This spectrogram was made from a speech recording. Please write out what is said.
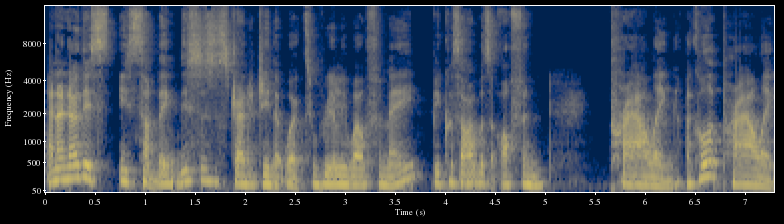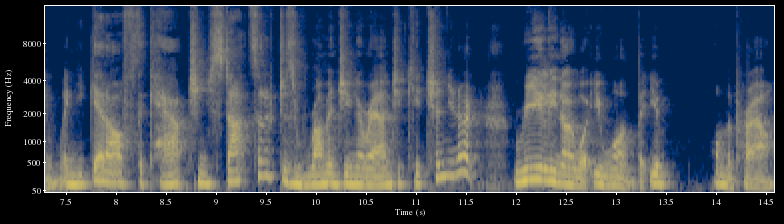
And I know this is something, this is a strategy that works really well for me because I was often prowling. I call it prowling when you get off the couch and you start sort of just rummaging around your kitchen. You don't really know what you want, but you're on the prowl.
